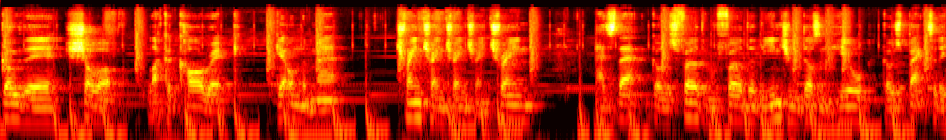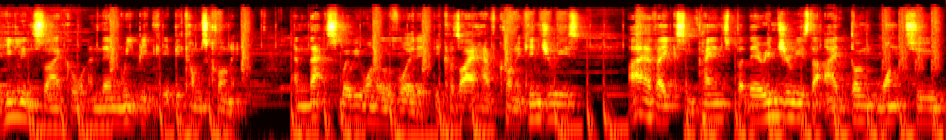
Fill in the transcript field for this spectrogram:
go there, show up like a car wreck, get on the mat, train, train, train, train, train, as that goes further and further, the injury doesn't heal, goes back to the healing cycle, and then we be- it becomes chronic. And that's where we want to avoid it because I have chronic injuries, I have aches and pains, but they're injuries that I don't want to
